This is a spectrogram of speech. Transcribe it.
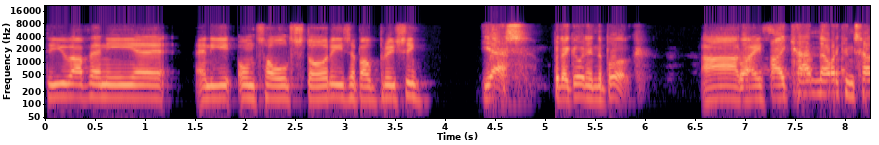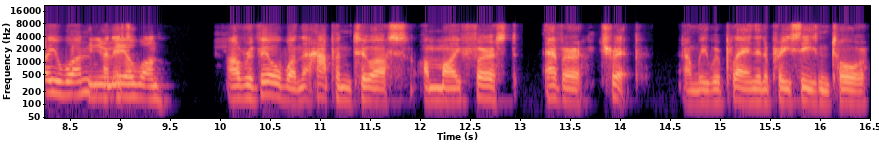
do you have any uh, any untold stories about Brucey? Yes, but they're going in the book. Ah, But right. I can now. I can tell you one. Can you reveal one? I'll reveal one that happened to us on my first ever trip, and we were playing in a pre-season tour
